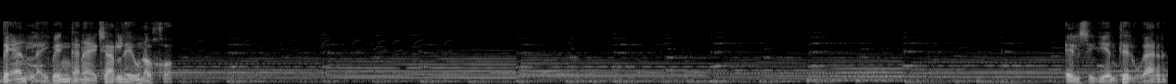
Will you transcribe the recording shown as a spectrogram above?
véanla y vengan a echarle un ojo. El siguiente lugar,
